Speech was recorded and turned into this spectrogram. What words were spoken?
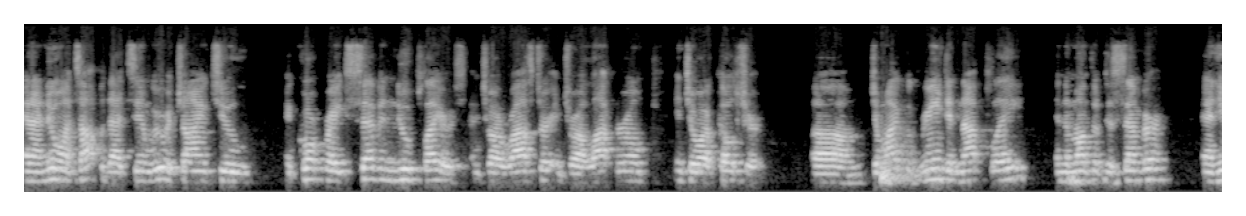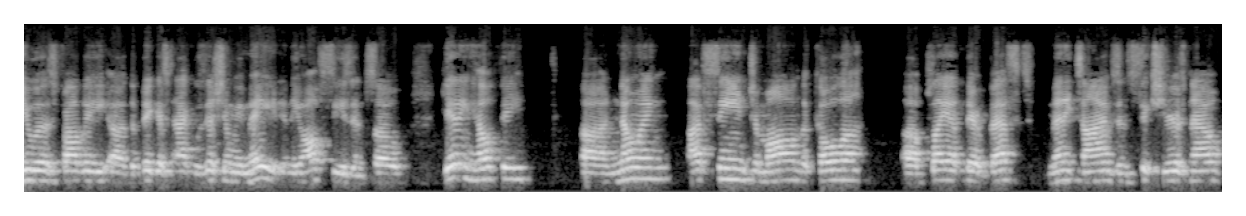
And I knew on top of that, Tim, we were trying to incorporate seven new players into our roster, into our locker room, into our culture. Um, Green did not play in the month of December, and he was probably uh, the biggest acquisition we made in the off season. So getting healthy, uh, knowing I've seen Jamal and Nikola uh, play at their best many times in six years now.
